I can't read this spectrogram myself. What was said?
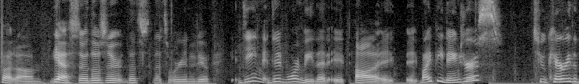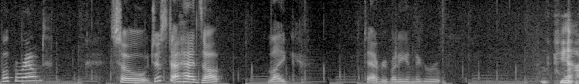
But um, yeah. So those are that's that's what we're gonna do. Dean did warn me that it uh it, it might be dangerous to carry the book around. So just a heads up, like to everybody in the group, yeah.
